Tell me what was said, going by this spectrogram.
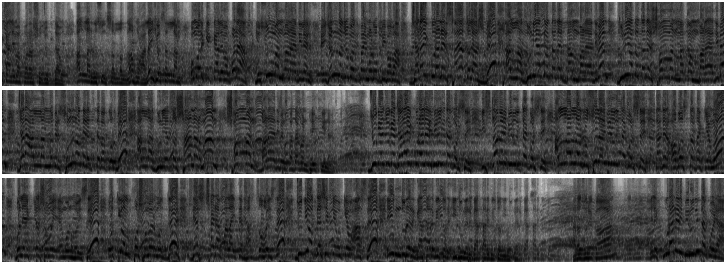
কালেমা পড়ার সুযোগ দাও। আল্লাহর রসুল সাল্লাল্লাহু আলাইহি ওয়াসাল্লাম উমরকে কালেমা পড়া মুসলমান বানায় দিলেন। এই জন্য যুবক ভাই, মুরব্বী বাবা, যারাই কোরআনের ছায়া তলে আসবে, আল্লাহ দুনিয়াতেও তাদের দাম বাড়ায় দিবেন, দুনিয়াতেও তাদের সম্মান মাকাম বাড়ায় দিবেন। যারা আল্লাহ নবীর সুন্নতের ইত্তেবা করবে, আল্লাহ দুনিয়াতে শান আর মান, সম্মান বাড়ায় দিবেন। কথা কোন ঠিক কিনা? যুগে যুগে যারাই কোরআনের বিরোধিতা করছে, ইসলামের বিরোধিতা করছে, আল্লাহ আল্লাহর রসুলের বিরোধিতা করছে, তাদের অবস্থাটা কেমন? বলে একটা সময় এমন হয়েছে, অতি অল্প সময়ের মধ্যে দেশ ছেড়া পালাইতে বাধ্য হয়েছে। যদিও দেশে কেউ কেউ আছে, ইন্দুরের গাতার ভিতর, ইঁদুরের গাতার ভিতর লোকের। আরও জোরে কন। তাহলে কোরআনের বিরোধিতা কইরা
